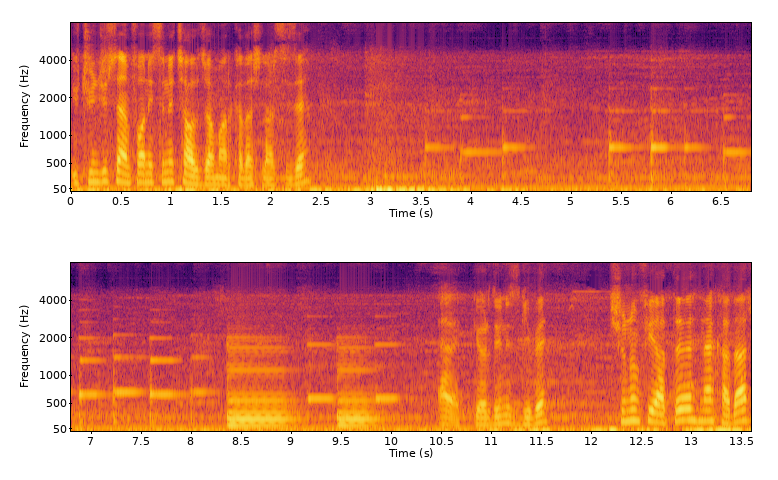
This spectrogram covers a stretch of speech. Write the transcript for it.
3. senfonisini çalacağım arkadaşlar size. Evet gördüğünüz gibi. Şunun fiyatı ne kadar?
